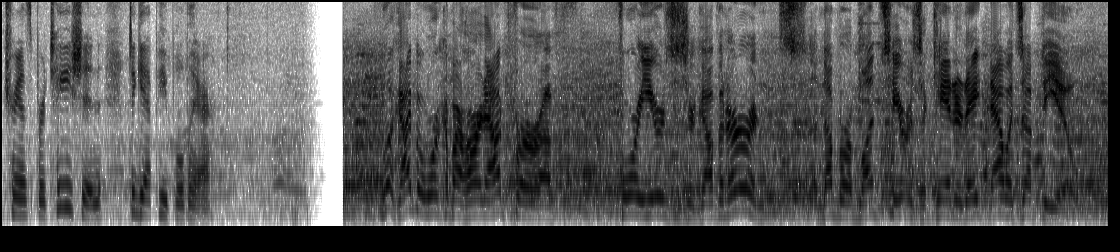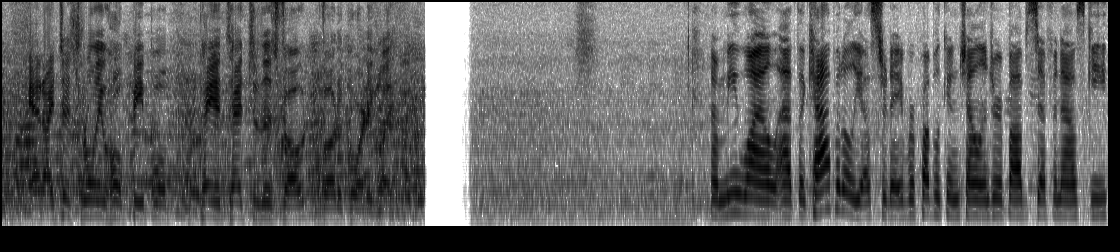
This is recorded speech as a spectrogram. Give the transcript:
transportation to get people there. Look, I've been working my heart out for uh, four years as your governor and a number of months here as a candidate. Now it's up to you. And I just really hope people pay attention to this vote and vote accordingly. Now, meanwhile, at the Capitol yesterday, Republican challenger Bob Stefanowski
